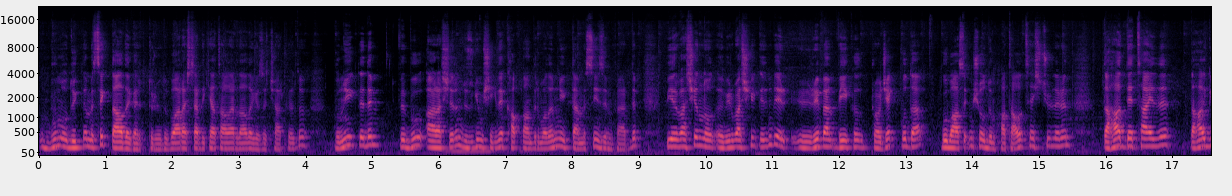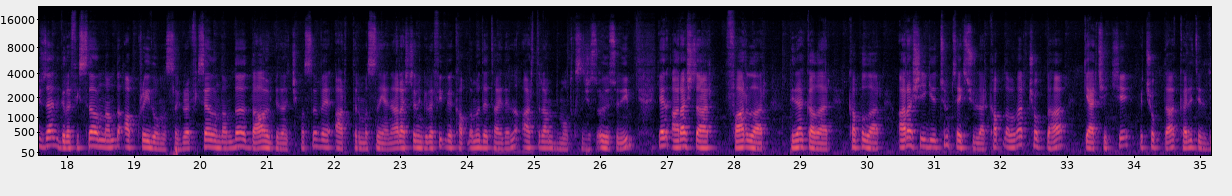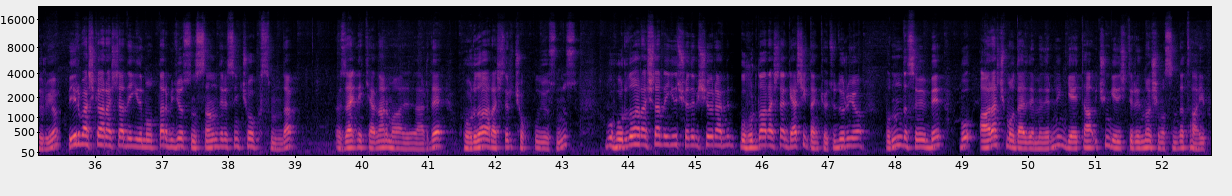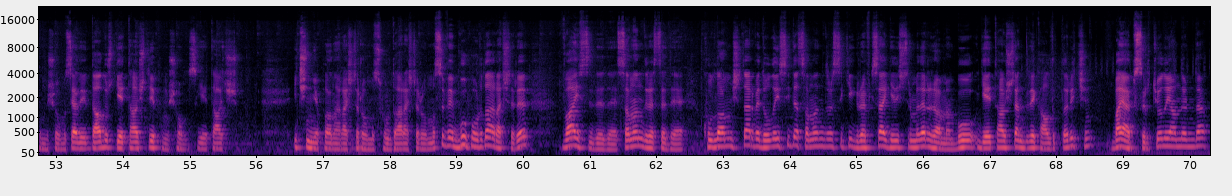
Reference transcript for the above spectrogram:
bu modu yüklemesek daha da garip duruyordu. Bu araçlardaki hatalar daha da göze çarpıyordu. Bunu yükledim ve bu araçların düzgün bir şekilde kaplandırmalarının yüklenmesine izin verdim. Bir başka bir başka yüklediğim de Revamp Vehicle Project. Bu da bu bahsetmiş olduğum hatalı tekstürlerin daha detaylı, daha güzel grafiksel anlamda upgrade olması, grafiksel anlamda daha ön plana çıkması ve arttırmasını yani araçların grafik ve kaplama detaylarını artıran bir mod kısacası öyle söyleyeyim. Yani araçlar, farlar, plakalar, kapılar, araçla ilgili tüm tekstürler, kaplamalar çok daha gerçekçi ve çok daha kaliteli duruyor. Bir başka araçlarla ilgili modlar biliyorsunuz San Andreas'ın çoğu kısmında özellikle kenar mahallelerde hurda araçları çok buluyorsunuz. Bu hurda araçlarla ilgili şöyle bir şey öğrendim. Bu hurda araçlar gerçekten kötü duruyor. Bunun da sebebi bu araç modellemelerinin GTA 3'ün geliştirilme aşamasında daha yapılmış olması. Yani daha doğrusu GTA 3'te yapılmış olması. GTA 3 için yapılan araçlar olması, hurda araçlar olması ve bu hurda araçları Vice City'de de, San Andreas'te de kullanmışlar ve dolayısıyla San Andreas'taki grafiksel geliştirmelere rağmen bu GTA 3'ten direkt aldıkları için bayağı bir sırıtıyordu yanlarında.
